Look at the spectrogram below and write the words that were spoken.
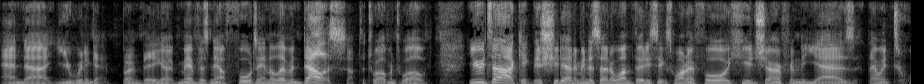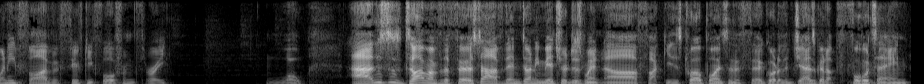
and uh, you win a game. Boom, there you go. Memphis now 14-11. Dallas up to 12 and 12. Utah kicked the shit out of Minnesota 136-104. Huge showing from the Yaz. They went 25 of 54 from three. Whoa. Uh, this is a tight one for the first half. Then Donny Mitchell just went, ah, oh, fuck yous. 12 points in the third quarter. The Jazz got up 14.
